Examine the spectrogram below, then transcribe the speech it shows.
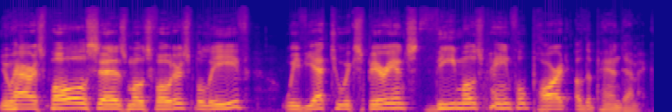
New Harris poll says most voters believe we've yet to experience the most painful part of the pandemic.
